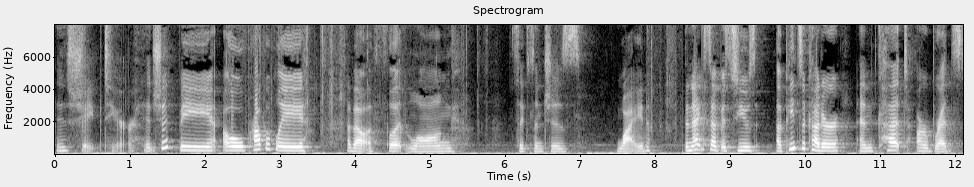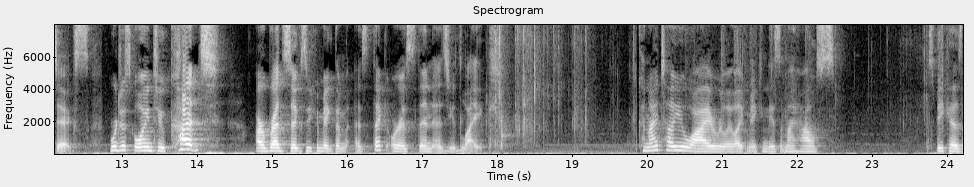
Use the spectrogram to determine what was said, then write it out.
is shaped here. It should be, oh, probably about a foot long, six inches wide. The next step is to use a pizza cutter and cut our breadsticks. We're just going to cut our breadsticks. You can make them as thick or as thin as you'd like. Can I tell you why I really like making these at my house? It's because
